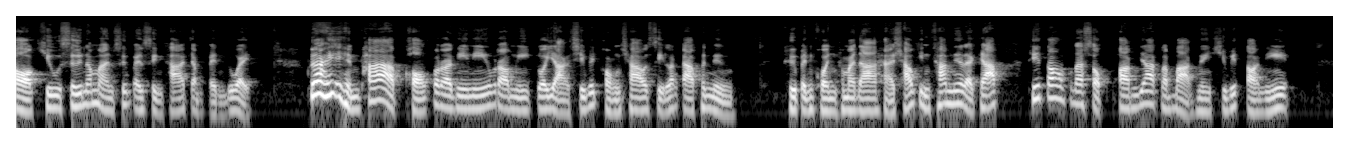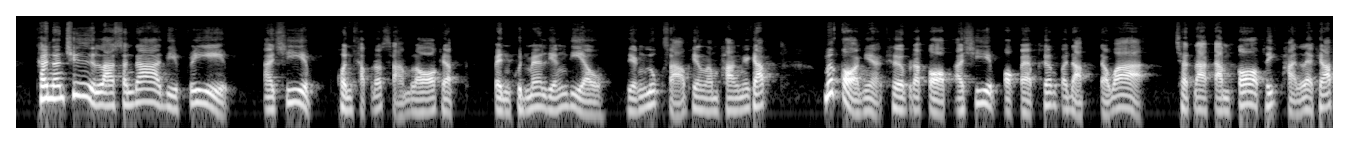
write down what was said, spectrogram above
ต่อคิวซื้อน้ำมันซึ่งเป็นสินค้าจำเป็นด้วย พื่อให้เห็นภาพของกรณีนี้เรามีตัวอย่างชีวิตของชาวศรีลังกาคนหนึ่ง คือเป็นคนธรรมดาหาเช้ากินข้ามนี่แหละครับ ที่ต้องประสบความยากลำบากในชีวิตตอนนี้ เธอนั้นชื่อลาซันดาดีฟรีอาชีพ คนขับรถสามล้อครับเป็นคุณแม่เลี้ยงเดี่ยว เลี้ยงลูกสาวเพียงลำพังนะครับ เมื่อก่อนเนี่ยเธอประกอบอาชีพออกแบบเครื่องประดับ แต่ว่าชะตากรรมก็พลิกผันเลยครับ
